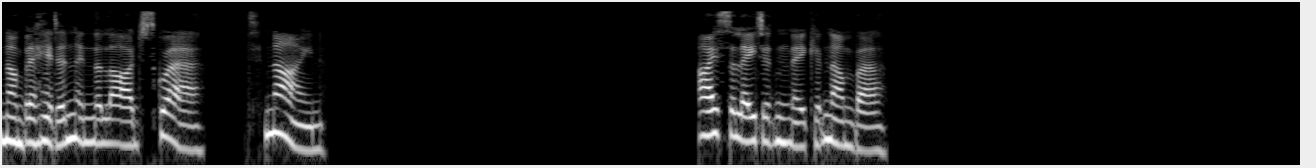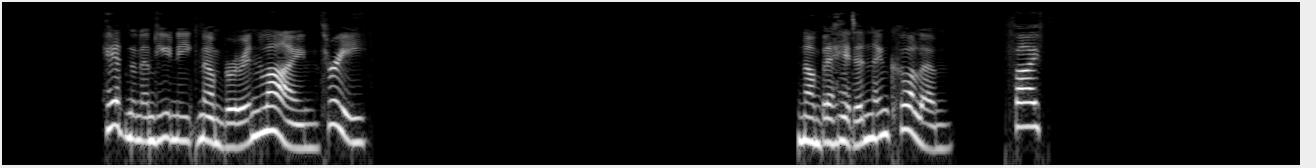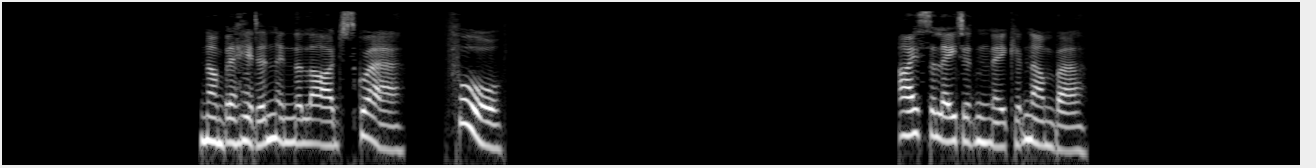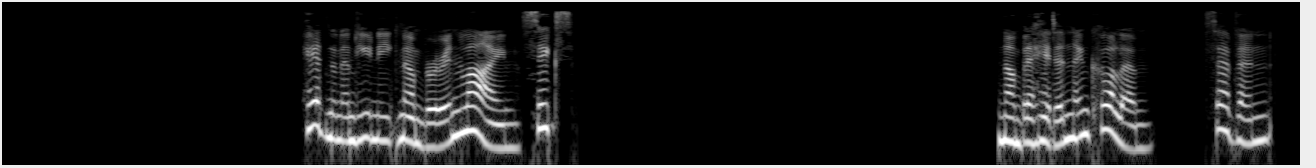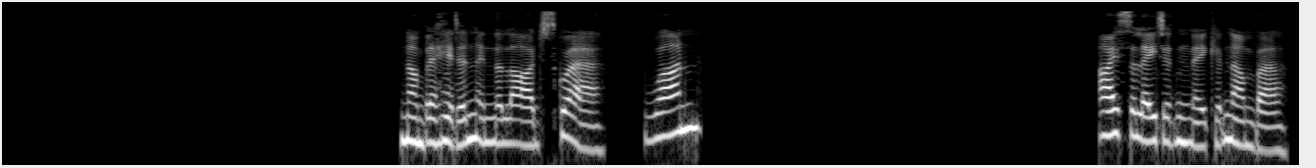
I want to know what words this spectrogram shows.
Number hidden in the large square 9 Isolated and naked number hidden and unique number in line 3. Number hidden in column 5. Number hidden in the large square 4. Isolated and naked number hidden and unique number in line 6. Number hidden in column 7. Number hidden in the large square 1. Isolated and naked number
